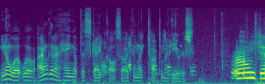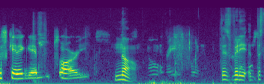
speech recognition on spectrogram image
You know what, Will? I'm gonna hang up the Skype call so I can like talk to my viewers. I'm just kidding, Gabe. Sorry. No. Don't rage quit. This video this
